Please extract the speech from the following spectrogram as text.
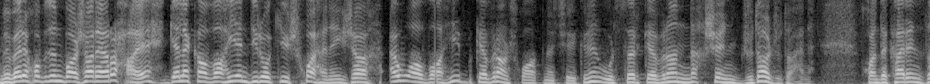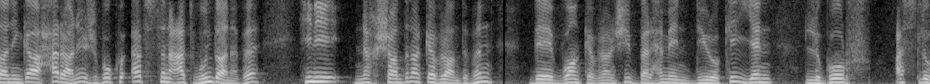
ببرê xwe bidin bajarê Rihayê geleka vahiyên dîrokî ji xwe hene îja ew avahî bi kevran ji xwe hatine çêkirin û li ser kevran nexşên cuda cuda hene. Xwendekarên zanîngeha Heranê ji bo ku ev sinet winda nebe, hînî nexşandina kevran dibin dê buwan kevran jî berhemên dîrokî yên li gor esl û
